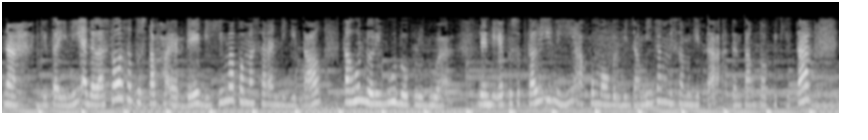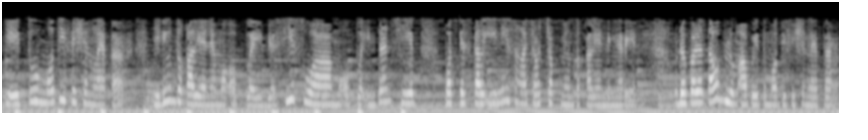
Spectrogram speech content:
Nah, Gita ini adalah salah satu staf HRD di Hima Pemasaran Digital tahun 2022. Dan di episode kali ini aku mau berbincang-bincang nih sama Gita tentang topik kita yaitu motivation letter. Jadi untuk kalian yang mau apply beasiswa, mau apply internship, podcast kali ini sangat cocok nih untuk kalian dengerin. Udah pada tahu belum apa itu motivation letter?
